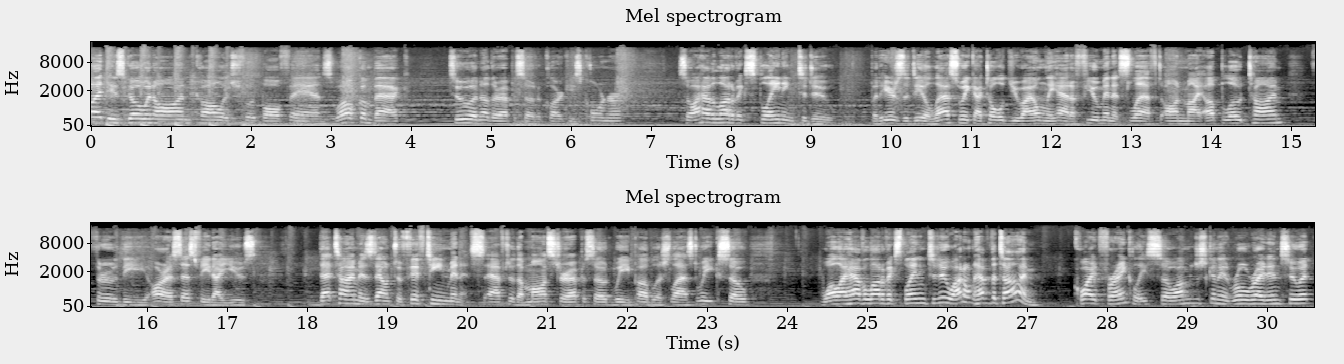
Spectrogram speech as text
What is going on, college football fans? Welcome back to another episode of Clarky's Corner. So, I have a lot of explaining to do, but here's the deal. Last week I told you I only had a few minutes left on my upload time through the RSS feed I use. That time is down to 15 minutes after the monster episode we published last week, so while I have a lot of explaining to do, I don't have the time quite frankly. So I'm just going to roll right into it.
